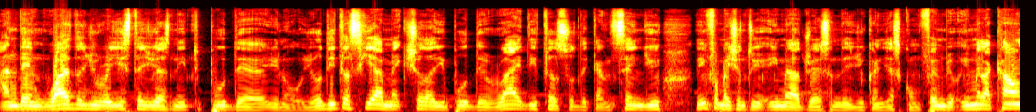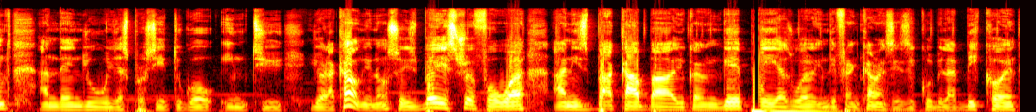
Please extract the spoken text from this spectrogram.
and then once that you register you just need to put the you know your details here. Make sure that you put the right details so they can send you the information to your email address and then you can just confirm your email account and then you will just proceed to go into your account you know. So it's very straightforward and it's backup uh, you can get pay as well in different currencies. It could be like bitcoin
